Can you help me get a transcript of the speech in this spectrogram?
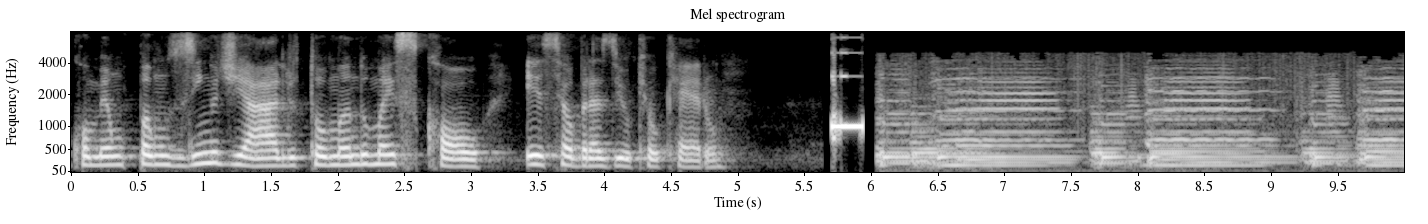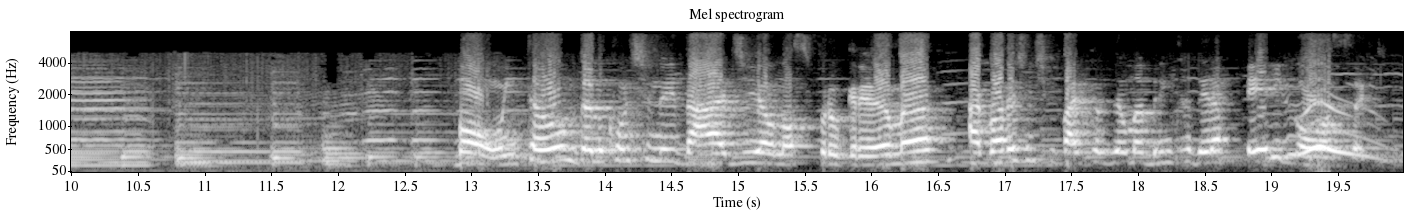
comer um pãozinho de alho, tomando uma escol. Esse é o Brasil que eu quero. Bom, então, dando continuidade ao nosso programa, agora a gente vai fazer uma brincadeira perigosa aqui.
